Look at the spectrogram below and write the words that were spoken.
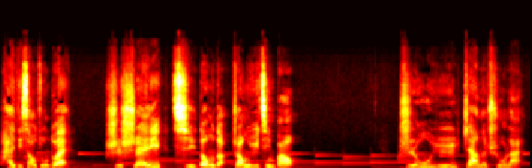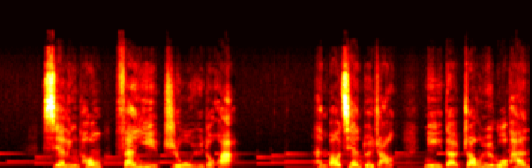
海底小纵队是谁启动的章鱼警报？”植物鱼站了出来。谢灵通翻译植物鱼的话：“很抱歉，队长，你的章鱼罗盘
